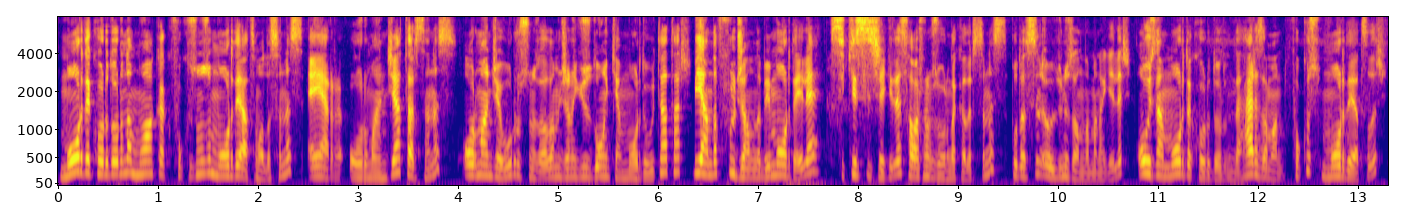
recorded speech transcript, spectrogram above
Morde koridorunda muhakkak fokusunuzu Morde'ye atmalısınız. Eğer ormancı atarsanız ormancıya vurursunuz adamın canı %10 iken Morde ulti atar. Bir anda full canlı bir Morde ile skillsiz şekilde savaşmak zorunda kalırsınız. Bu da sizin öldüğünüz anlamına gelir. O yüzden Morde koridorunda her zaman fokus Morde'ye atılır.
